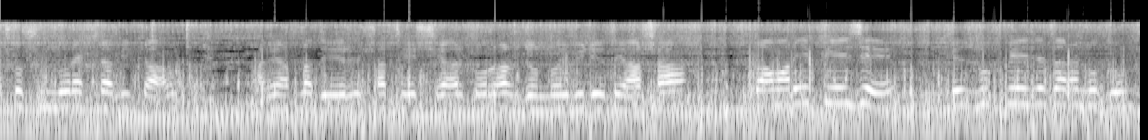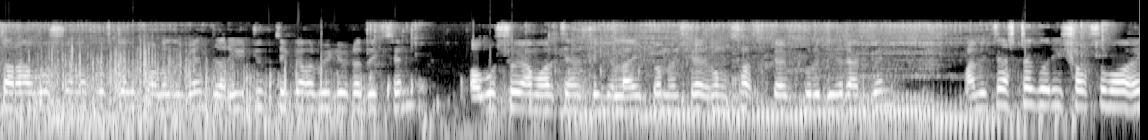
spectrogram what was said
এত সুন্দর একটা বিকাল। আমি আপনাদের সাথে শেয়ার করার জন্য এই ভিডিওতে আসা। তো আমার এই পেজে ফেসবুক পেজে যারা নতুন, তারা অবশ্যই আমার পেজটাকে ফলো দেবেন। যারা ইউটিউব থেকে আমার ভিডিওটা দেখছেন, অবশ্যই আমার চ্যানেলটিকে লাইক কমেন্ট শেয়ার এবং সাবস্ক্রাইব করে দিয়ে রাখবেন। আমি চেষ্টা করি সবসময়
